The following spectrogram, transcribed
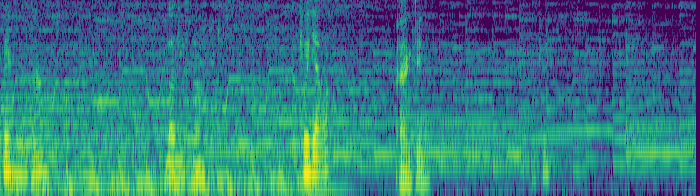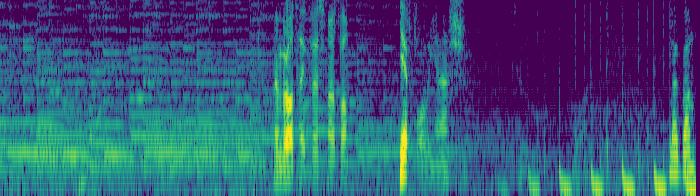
Okay, move it down. Lightning's down. Can we get one? Banking. Okay. Remember, I'll take first smoke bomb. Yep. Falling Ash. Smoke bomb.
